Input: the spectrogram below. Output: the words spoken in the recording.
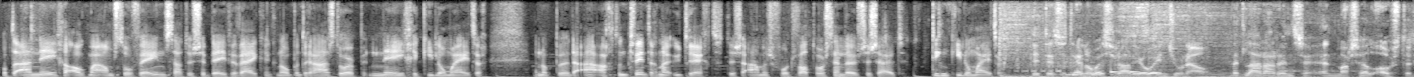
Op de A9 Alkmaar-Amstelveen staat tussen Beverwijk en Knopend Raasdorp 9 kilometer. En op de A28 naar Utrecht tussen Amersfoort-Vathorst en Leusden-Zuid 10 kilometer. Dit is het NOS Radio 1-journaal met Lara Rensen en Marcel Oosten.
